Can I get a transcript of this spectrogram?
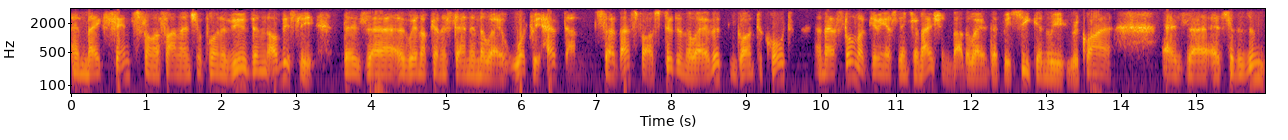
and makes sense from a financial point of view, then obviously there's uh, we're not going to stand in the way. What we have done so thus far stood in the way of it and gone to court, and they're still not giving us the information, by the way, that we seek and we require as uh, as citizens.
